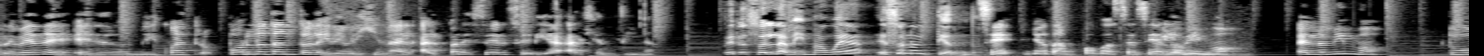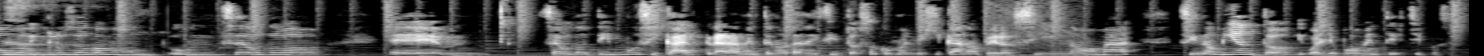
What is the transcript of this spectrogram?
RBD es de 2004. Por lo tanto, la idea original al parecer sería Argentina. Pero son la misma wea. Eso no entiendo. Sí, yo tampoco sé si es lo mismo. Es lo mismo. Tuvo Ah. incluso como un, un pseudo eh, pseudo team musical, claramente no tan exitoso como el mexicano, pero si no ma- si no miento, igual yo puedo mentir, chicos.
